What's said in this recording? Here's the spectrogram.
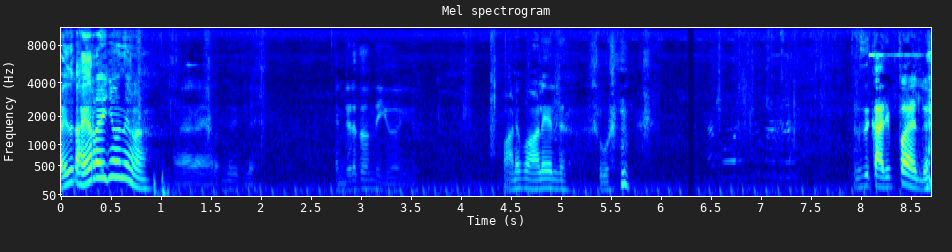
ഇത് കയറഴിഞ്ഞു വന്നെയാണ് എന്റെ അടുത്ത് വന്നിരിക്കുന്നു പണി പാളിയല്ലോ ഷൂ ഇത് കരിപ്പായല്ലോ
